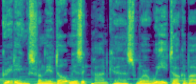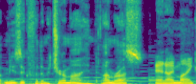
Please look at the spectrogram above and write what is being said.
Greetings from the Adult Music Podcast, where we talk about music for the mature mind. I'm Russ. And I'm Mike.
